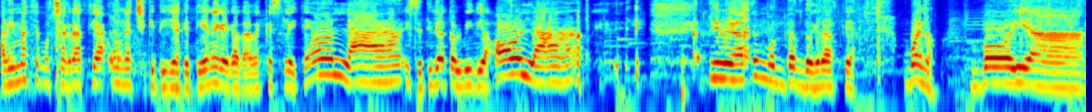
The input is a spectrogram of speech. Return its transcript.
A mí me hace mucha gracia una chiquitilla que tiene que cada vez que se le dice hola y se tira todo el vídeo hola y me hace un montón de gracia. Bueno, voy a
